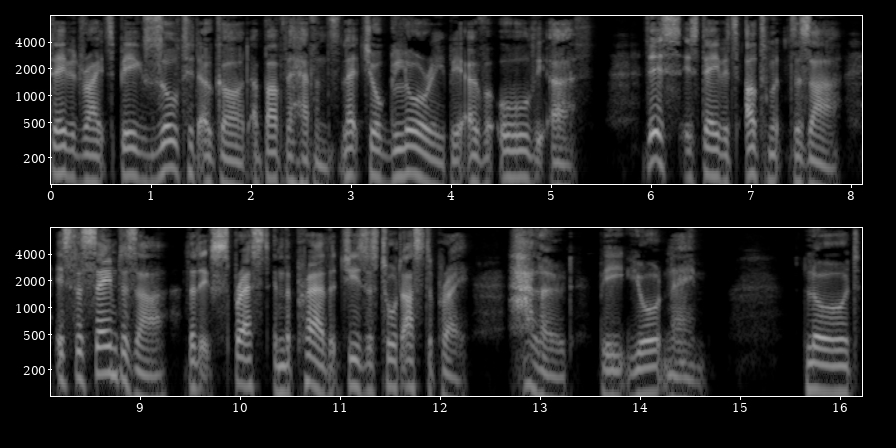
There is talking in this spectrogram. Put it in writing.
David writes, Be exalted, O God, above the heavens. Let your glory be over all the earth. This is David's ultimate desire. It's the same desire that expressed in the prayer that Jesus taught us to pray. Hallowed be your name. Lord,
